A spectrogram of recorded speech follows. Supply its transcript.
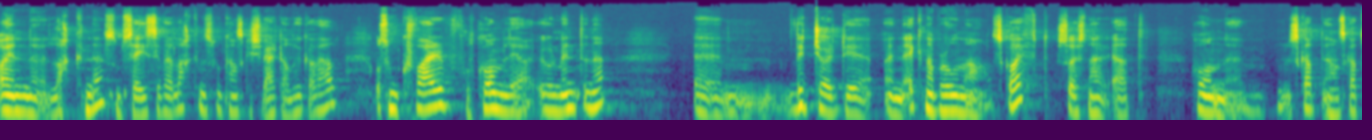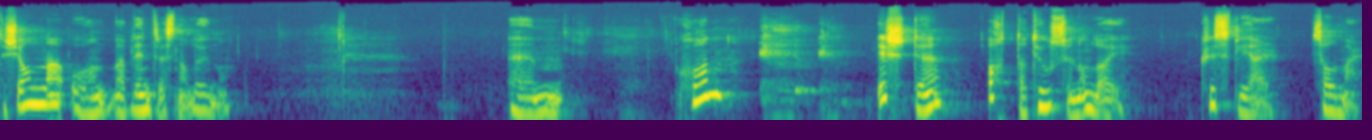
en lakne, som sier seg være lakne, som ganske svært allikevel, og som kvarv fullkomlige ur myndene, um, vidger det en egna brona skøyft, så er det sånn at hon skatt han skatt till sjönna och hon var blind resten av livet. Ehm um, hon ärste 8000 omløy kristligar salmar.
